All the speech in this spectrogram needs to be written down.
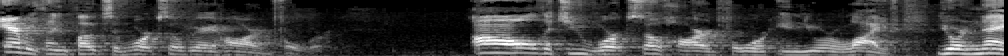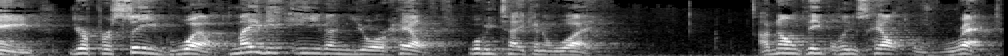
everything folks have worked so very hard for. All that you worked so hard for in your life, your name, your perceived wealth, maybe even your health will be taken away. I've known people whose health was wrecked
